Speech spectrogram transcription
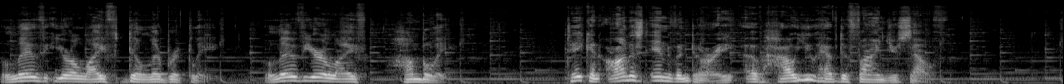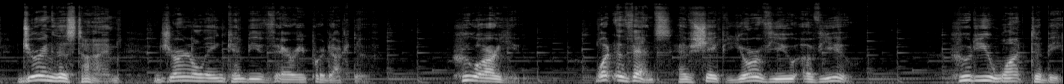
Live your life deliberately. Live your life humbly. Take an honest inventory of how you have defined yourself. During this time, journaling can be very productive. Who are you? What events have shaped your view of you? Who do you want to be?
